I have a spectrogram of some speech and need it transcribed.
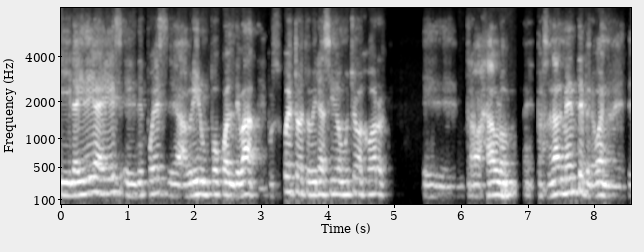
y la idea es eh, después eh, abrir un poco al debate. Por supuesto, esto hubiera sido mucho mejor trabajarlo personalmente, pero bueno, este,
